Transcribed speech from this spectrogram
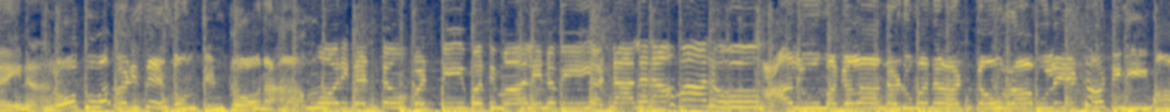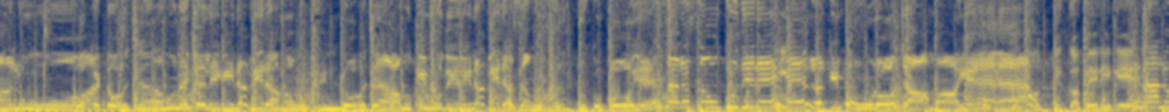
ఎంతోడైనా లోకువ మడిసే సొంతింట్లోన. అమ్మోరి గట్టం పట్టి బతిమాలినవి అడ్డాల నామాలు. ఆలు మగల నడుమన అడ్డం రావులే టాటి నీమాలు. ఒకటో జామున కలిగిన విరహం రెండో జాముకి ముదిరిన విరసం సర్దుకుపోయే సరసం కుదిరే ఏలకి మూడో జామాయే. పెరిగే నాలుగో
